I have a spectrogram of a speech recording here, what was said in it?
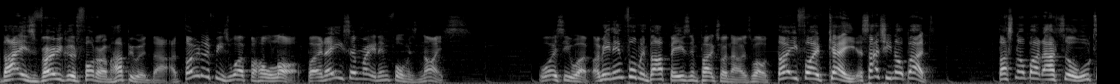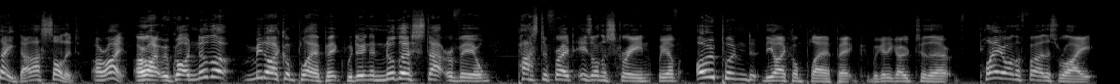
That is very good fodder. I'm happy with that. I don't know if he's worth a whole lot, but an 87 rated Inform is nice. What is he worth? I mean, Inform Mbappe is in packs right now as well. 35k. It's actually not bad. That's not bad at all. We'll take that. That's solid. All right. All right, we've got another mid-icon player pick. We're doing another stat reveal. Pastor Fred is on the screen. We have opened the icon player pick. We're going to go to the player on the furthest right.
